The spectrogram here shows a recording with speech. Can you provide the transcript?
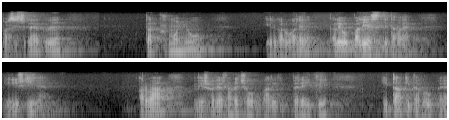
prasiskverbė tarp žmonių ir galų gale galėjo paliesti tave ir išgydė. Arba viešpatie aš norėčiau gali pereiti į tą kitą grupę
